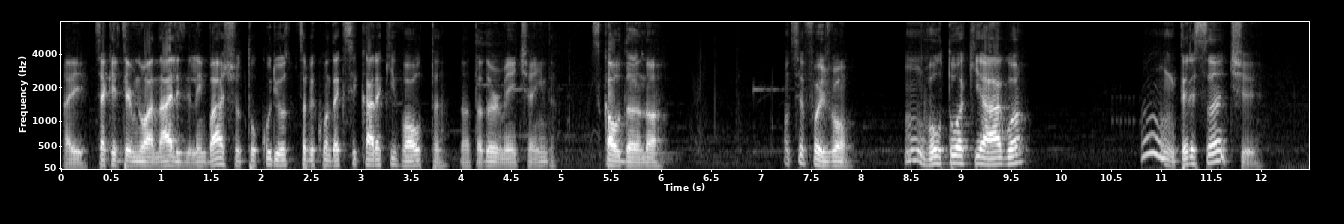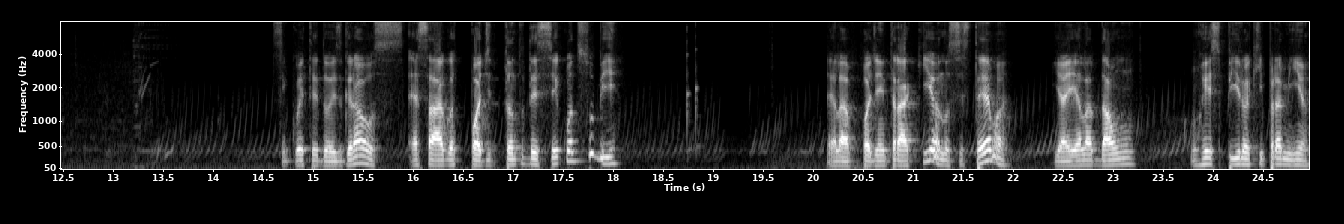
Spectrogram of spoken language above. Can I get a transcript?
Aí. Será que ele terminou a análise lá embaixo? Eu tô curioso pra saber quando é que esse cara aqui volta. Não, tá dormente ainda. Escaldando, ó. Onde você foi, João? Hum, voltou aqui a água. Hum, interessante. 52 graus, essa água pode tanto descer quanto subir. Ela pode entrar aqui, ó, no sistema, e aí ela dá um, um respiro aqui pra mim, ó.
